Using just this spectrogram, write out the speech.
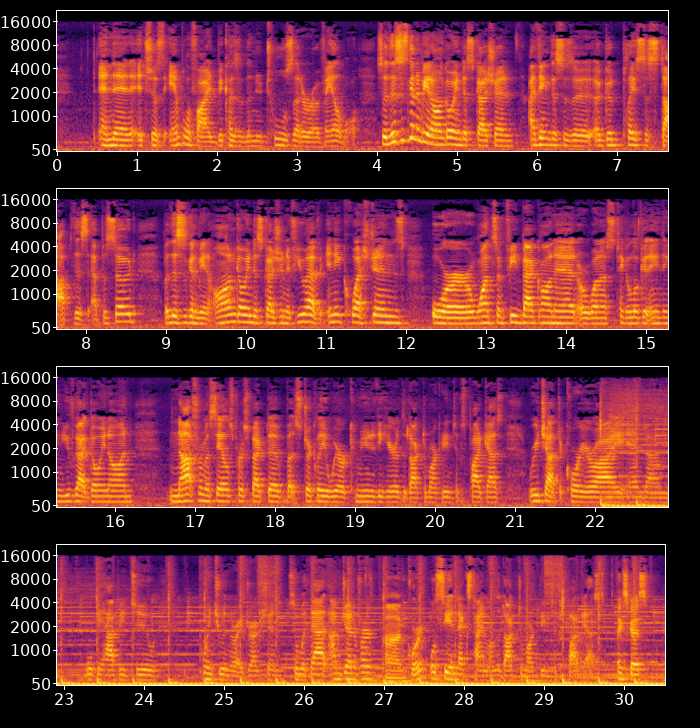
and then it's just amplified because of the new tools that are available. So this is going to be an ongoing discussion. I think this is a, a good place to stop this episode, but this is going to be an ongoing discussion. If you have any questions or want some feedback on it or want us to take a look at anything you've got going on, not from a sales perspective, but strictly we're a community here at the Dr. Marketing Tips podcast, reach out to Corey or I, and um, we'll be happy to point you in the right direction. So with that, I'm Jennifer. I'm Corey. We'll see you next time on the Dr. Marketing Tips podcast. Thanks, guys.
